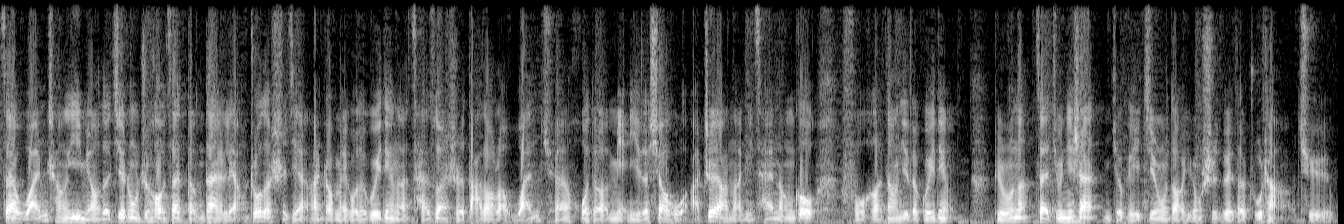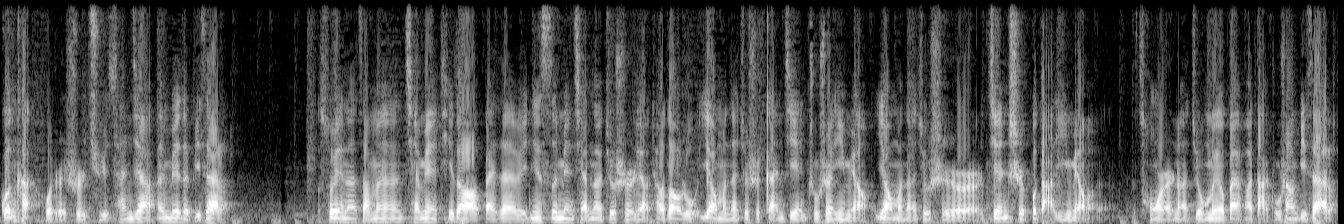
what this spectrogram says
在完成疫苗的接种之后，再等待两周的时间，按照美国的规定呢，才算是达到了完全获得免疫的效果啊，这样呢，你才能够符合当地的规定。比如呢，在旧金山，你就可以进入到勇士队的主场去观看，或者是去参加 NBA 的比赛了。所以呢，咱们前面也提到，摆在维金斯面前呢，就是两条道路，要么呢就是赶紧注射疫苗，要么呢就是坚持不打疫苗，从而呢就没有办法打主场比赛了。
